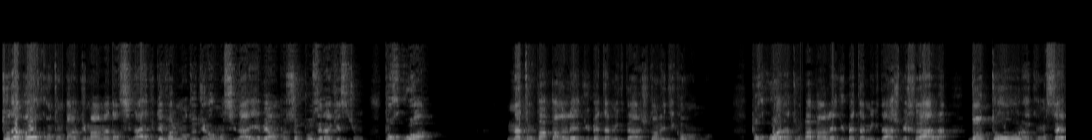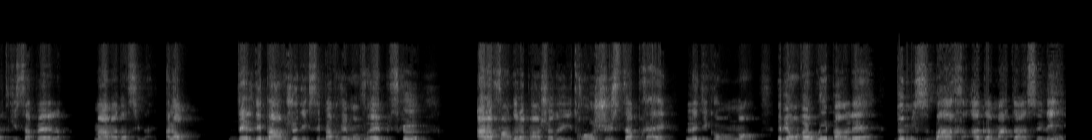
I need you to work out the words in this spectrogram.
Tout d'abord, quand on parle du Mahamad Arsinaï, du dévoilement de Dieu au Mont Sinaï, eh bien, on peut se poser la question pourquoi n'a-t-on pas parlé du Beth Amikdash dans les dix commandements? Pourquoi n'a-t-on pas parlé du Beth Amikdash, Bichlal, dans tout le concept qui s'appelle Mahamad Sinai? Alors, dès le départ, je dis que ce n'est pas vraiment vrai, puisque à la fin de la paracha de Yitro, juste après les dix commandements, eh bien, on va, oui, parler de Misbach Adamata Aseli,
